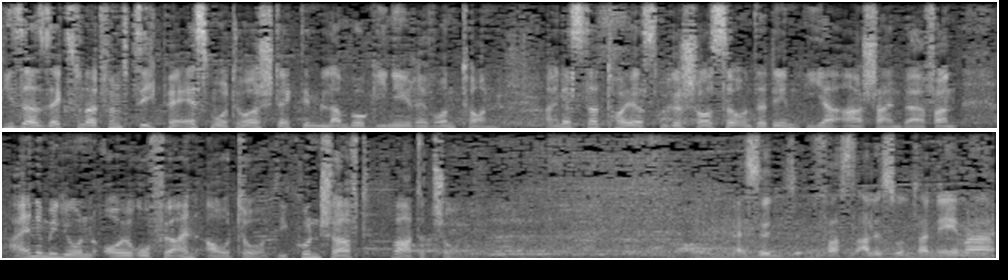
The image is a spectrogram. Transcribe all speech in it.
Dieser 650 PS Motor steckt im Lamborghini Revonton, eines der teuersten Geschosse unter den IAA-Scheinwerfern. Eine Million Euro für ein Auto. Die Kundschaft wartet schon. Es sind fast alles Unternehmer,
